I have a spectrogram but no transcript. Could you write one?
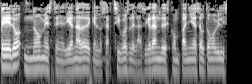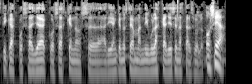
pero no me extrañaría nada de que en los archivos de las grandes compañías automovilísticas pues haya cosas que nos eh, harían que nuestras mandíbulas cayesen hasta el suelo. O sea,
